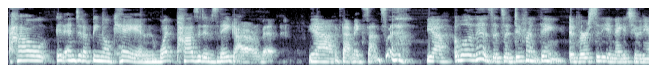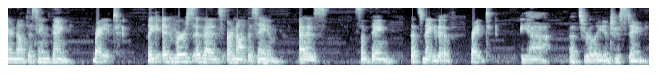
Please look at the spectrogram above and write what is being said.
how it ended up being okay and what positives they got out of it, yeah if that makes sense. Yeah. Well, it is. It's a different thing. Adversity and negativity are not the same thing. right. Like, adverse events are not the same as something that's negative. Right. Yeah. That's really interesting.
